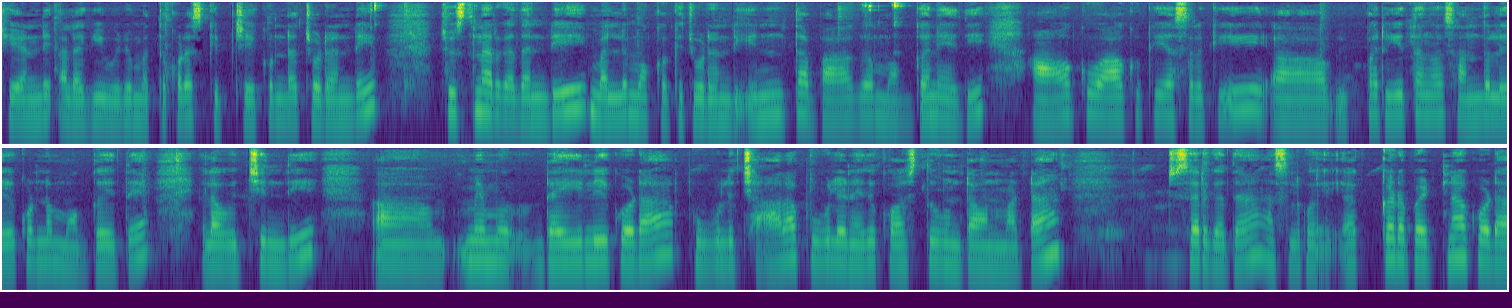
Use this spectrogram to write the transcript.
చేయండి. అలాగే ఈ వీడియో మొత్తం కూడా స్కిప్ చేయకుండా చూడండి. చూస్తున్నారు కదండి మల్లె మొక్కకి చూడండి ఎంత బాగా మొగ్గ అనేది ఆకు ఆకుకి అసలుకి విపరీతంగా సందు లేకుండా మొగ్గ అయితే ఇలా వచ్చింది. మేము డైలీ కూడా పువ్వులు చాలా పువ్వులు అనేది కోస్తూ ఉంటాం అనమాట చూసారు కదా? అసలు ఎక్కడ పెట్టినా కూడా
